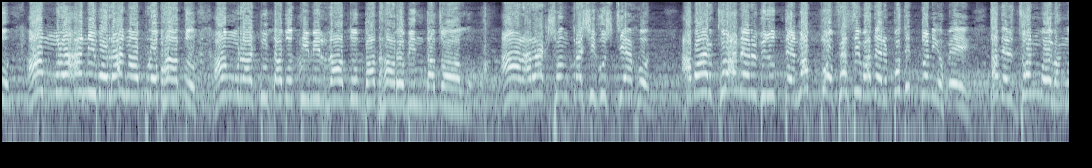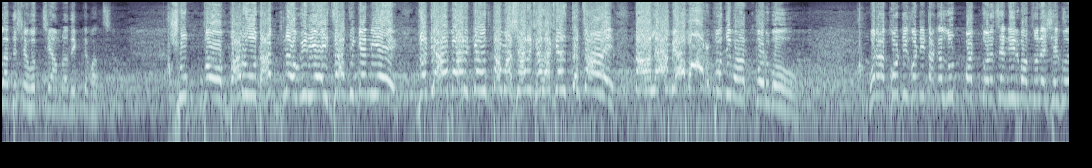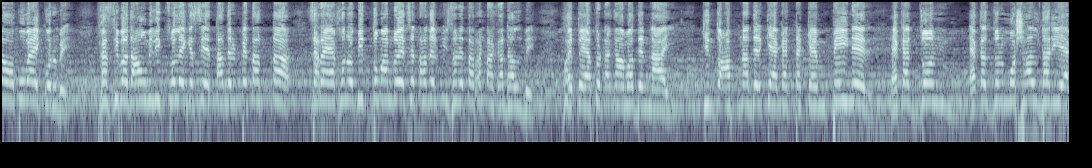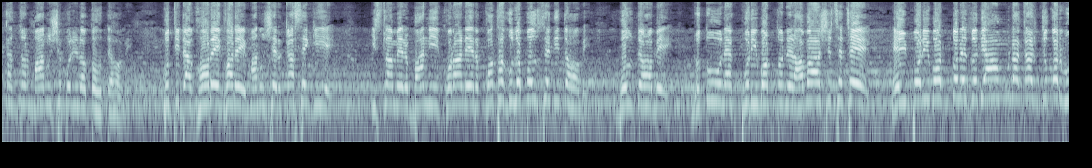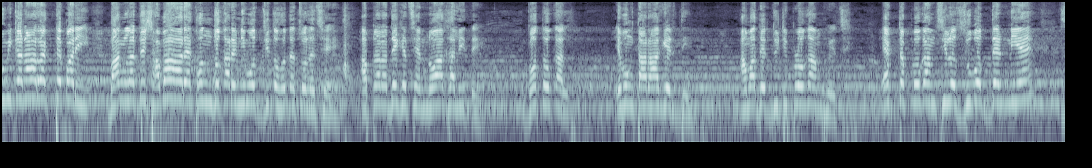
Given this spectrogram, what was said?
আমরা আনিব রাঙা প্রভাত, আমরা টুটাবো তিমির রাত, বাধার বিন্দাচল আর আর এক সন্ত্রাসী গোষ্ঠী এখন, আবার কোরআনের বিরুদ্ধে নব্য ফ্যাসিবাদের প্রতিধ্বনি হয়ে তাদের জন্ম বাংলাদেশে হচ্ছে, আমরা দেখতে পাচ্ছি। সুপ্ত, বারুদ, আগ্নেয়গিরি এই জাতিকে নিয়ে যদি আবার কেউ তামাশার খেলা খেলতে চায়, তাহলে আমি আবার প্রতিবাদ করব। ওরা কোটি কোটি টাকা লুটপাট করেছে নির্বাচনে, সেগুলো অপব্যয় করবে। ফ্যাসিবাদ আওয়ামী লীগ চলে গেছে, তাদের পেতাত্তা, যারা এখনও বিদ্যমান রয়েছে, তাদের পিছনে তারা টাকা ঢালবে। হয়তো এত টাকা আমাদের নাই, কিন্তু আপনাদেরকে এক একটা ক্যাম্পেইনের এক একজন এক একজন মশালধারী এক একজন মানুষে পরিণত হতে হবে। প্রতিটা ঘরে ঘরে মানুষের কাছে গিয়ে ইসলামের বাণী, কোরআনের কথাগুলো পৌঁছে দিতে হবে। বলতে হবে, নতুন এক পরিবর্তনের আভাস এসেছে। এই পরিবর্তনে যদি আমরা কার্যকর ভূমিকা না রাখতে পারি, বাংলাদেশ আবার এক অন্ধকারে নিমজ্জিত হতে চলেছে। আপনারা দেখেছেন নোয়াখালীতে গতকাল এবং তার আগের দিন আমাদের দুইটি প্রোগ্রাম হয়েছে। একটা প্রোগ্রাম ছিল যুবকদের নিয়ে,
